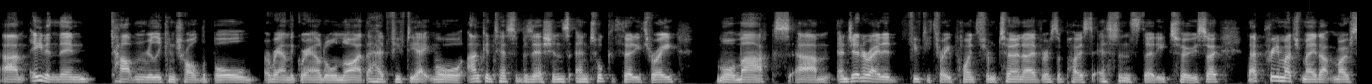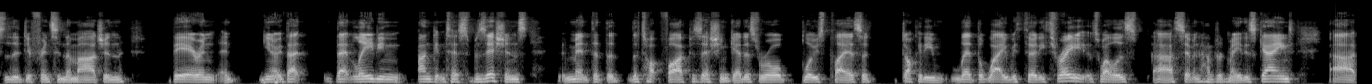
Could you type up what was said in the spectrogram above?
um, even then, Carlton really controlled the ball around the ground all night. They had 58 more uncontested possessions and took 33 more marks um, and generated 53 points from turnover as opposed to Essendon's 32. So that pretty much made up most of the difference in the margin there. And, and you know, that that lead in uncontested possessions meant that the, the top five possession getters were all Blues players. So Docherty led the way with 33, as well as uh, 700 meters gained. Uh,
